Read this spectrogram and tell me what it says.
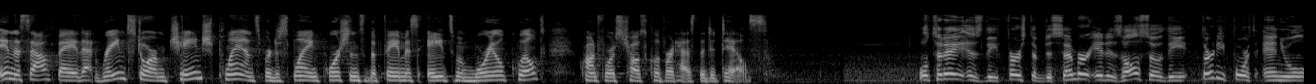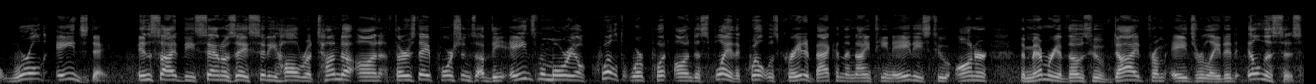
In the South Bay, that rainstorm changed plans for displaying portions of the famous AIDS memorial quilt. KRON 4's Charles Clifford has the details. Well, today is the 1st of December. It is also the 34th annual World AIDS Day. Inside the San Jose City Hall Rotunda on Thursday, portions of the AIDS Memorial quilt were put on display. The quilt was created back in the 1980s to honor the memory of those who have died from AIDS-related illnesses.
